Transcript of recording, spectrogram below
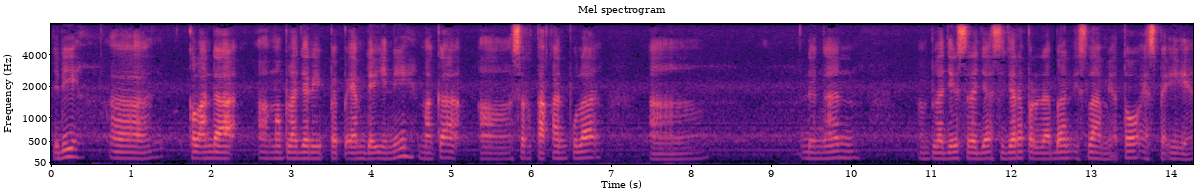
Jadi uh, kalau Anda uh, mempelajari PPMD ini maka uh, sertakan pula uh, dengan mempelajari sejarah sejarah peradaban Islam ya, atau SPI ya.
